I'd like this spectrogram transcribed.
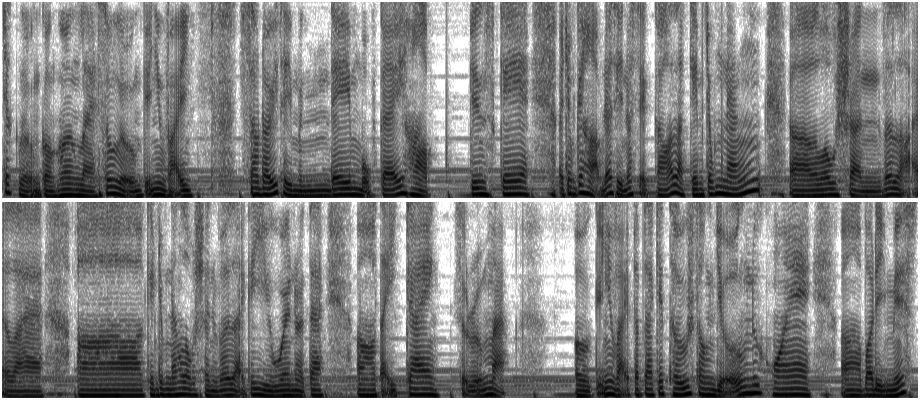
chất lượng còn hơn là số lượng kiểu như vậy. Sau đấy thì mình đem một cái hộp skincare ở trong cái hộp đó thì nó sẽ có là kem chống nắng uh, lotion với lại là uh, kem chống nắng lotion với lại cái gì quên rồi ta? Uh, tẩy trang sữa rửa mặt. Ừ kiểu như vậy tập ra cái thứ son dưỡng nước hoa uh, body mist.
